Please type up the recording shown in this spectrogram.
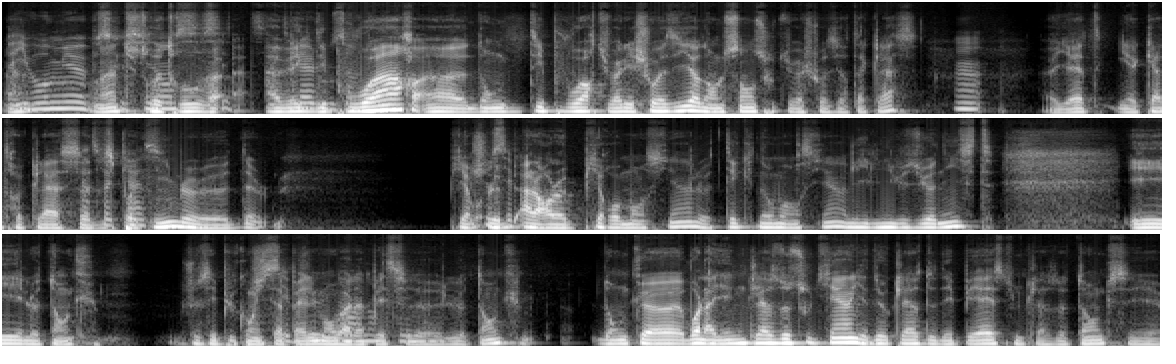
Bah, il vaut mieux. Parce Hein, que tu te retrouves avec des pouvoirs. euh, donc tes pouvoirs, tu vas les choisir dans le sens où tu vas choisir ta classe. Mm. Euh, Il y, a, il y a quatre classes Quatre disponibles. Le- pyro- le- alors le pyromancien, le technomancien, l'illusionniste et le tank. Je sais plus comment Je il s'appelle, mais on va l'appeler le tank. Donc euh, voilà, il y a une classe de soutien, il y a deux classes de DPS, une classe de tank, c'est euh,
